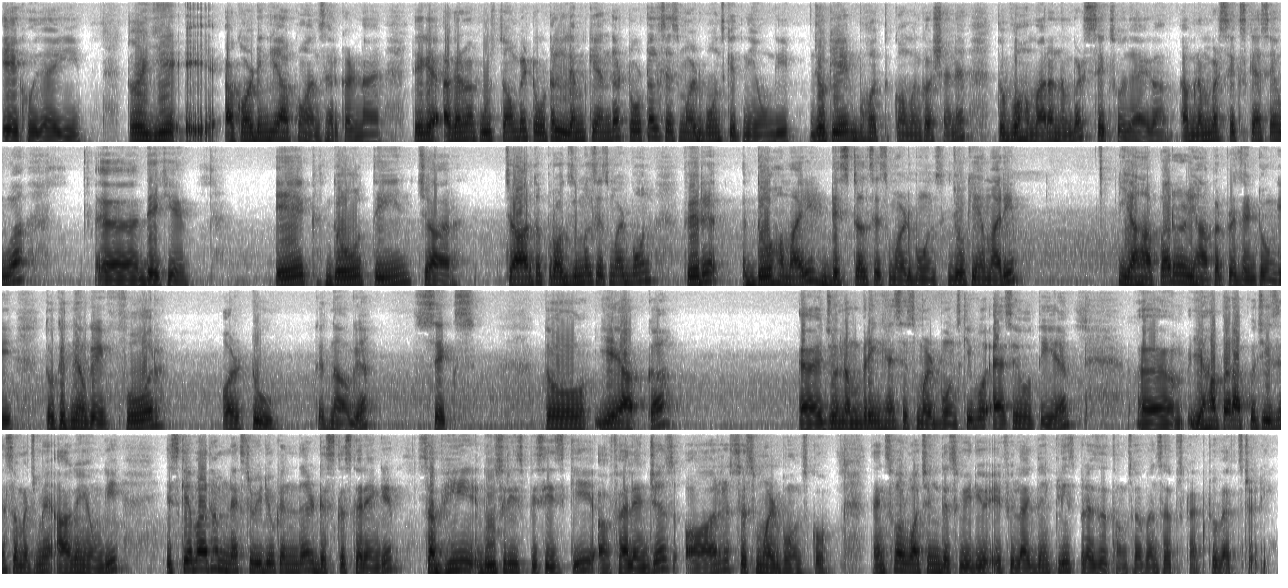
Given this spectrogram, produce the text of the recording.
एक हो जाएगी। तो ये अकॉर्डिंगली आपको आंसर करना है। ठीक है? अगर मैं पूछता हूँ भाई टोटल लिम्ब के अंदर टोटल से स्मर्ट बोन्स कितनी होंगी? जो कि एक बहुत कॉमन क्वेश्चन है तो वो हमारा नंबर सिक्स हो जाएगा। अब नंबर सिक्स कैसे हुआ? देखिए। एक, दो, तीन, चार। चार तो प्रोक्सिमल से स्मर्ट बोन फिर दो हमारी डिस्टल से स्मर्ट बोन्स जो कि हमारी यहाँ पर और यहाँ पर प्रेजेंट होंगी। तो कितने हो गई? फोर और टू। कितना हो गया? सिक्स। तो ये आपका जो नंबरिंग है सिस्मर्ट बोन्स की, वो ऐसे होती है। यहाँ पर आपको चीज़ें समझ में आ गई होंगी। इसके बाद हम नेक्स्ट वीडियो के अंदर डिस्कस करेंगे सभी दूसरी स्पीसीज की फैलेंजेस और सिस्मर्ट बोन्स को। Thanks for watching this video if you like then please press the thumbs up and subscribe to web study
